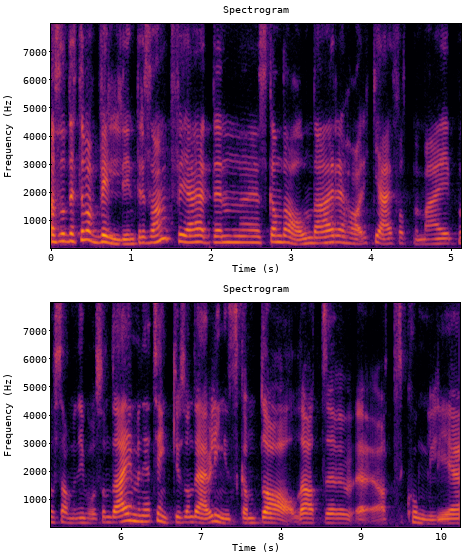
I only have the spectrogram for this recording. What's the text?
Altså, dette var veldig interessant, for jeg, den eh, skandalen der har ikke jeg fått med meg på samme nivå som deg. Men jeg tenker sånn, det er vel ingen skandale at, eh, at kongelige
